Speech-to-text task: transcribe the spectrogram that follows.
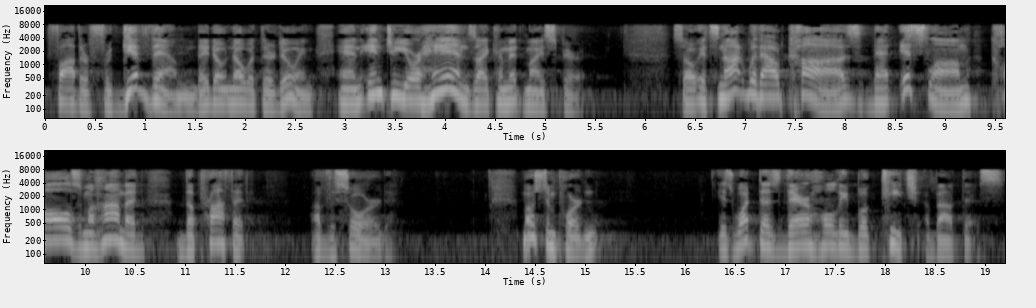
Father, forgive them. They don't know what they're doing. And into your hands I commit my spirit. So it's not without cause that Islam calls Muhammad the prophet of the sword. Most important is what does their holy book teach about this?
